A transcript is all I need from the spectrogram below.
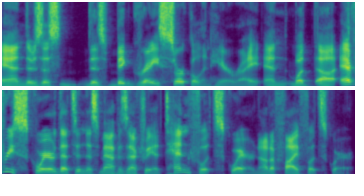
and there's this this big gray circle in here, right? And what uh, every square that's in this map is actually a 10 foot square, not a five foot square.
